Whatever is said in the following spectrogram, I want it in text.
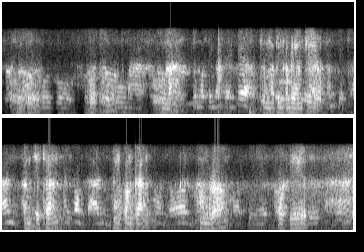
โสโกโกโกโอโตโกมาสุมาจงมาเป็นกำแพงแก้วจงมาเป็นกำแพงแก้วทั้งเจ็ดชั้นทั้งเจ็ดชั้นให้ป้องกันให้ป้องกันห้อมร้อนห้อมร้อนขอบเขตขอบเขตเทเท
